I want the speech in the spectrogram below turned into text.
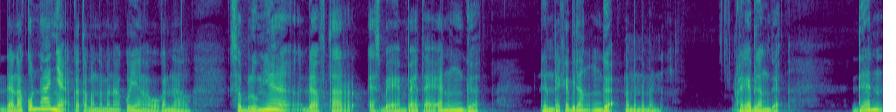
Dan aku nanya ke teman-teman aku yang aku kenal sebelumnya daftar SBMPTN enggak. Dan mereka bilang enggak teman-teman. Mereka bilang enggak. Dan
